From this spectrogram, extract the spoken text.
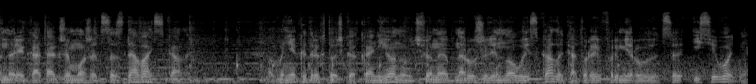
Но река также может создавать скалы. В некоторых точках каньона ученые обнаружили новые скалы, которые формируются и сегодня.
